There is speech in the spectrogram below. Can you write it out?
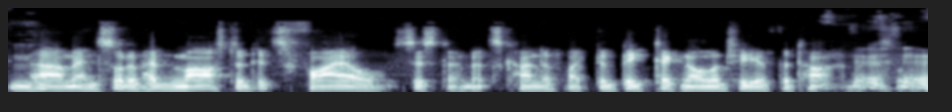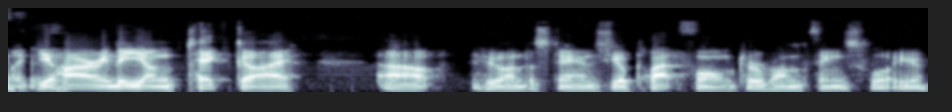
mm. um, and sort of had mastered its file system. It's kind of like the big technology of the time. Sort of like you're hiring the young tech guy uh, who understands your platform to run things for you.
